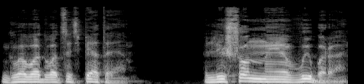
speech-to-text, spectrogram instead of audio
Глава 25. Лишенные выбора.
